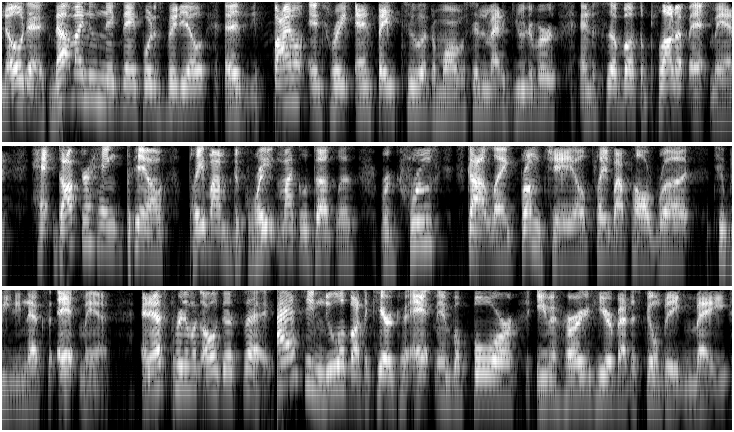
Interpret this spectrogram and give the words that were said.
no, that is not my new nickname for this video. It is the final entry in Phase 2 of the Marvel Cinematic Universe. And sum up the plot of Ant-Man, ha Dr. Hank Pym, played by the great Michael Douglas, recruits Scott Lang from jail, played by Paul Rudd, to be the next Ant-Man. And that's pretty much all I'm gonna say. I actually knew about the character Ant-Man before even heard hear about this film being made.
